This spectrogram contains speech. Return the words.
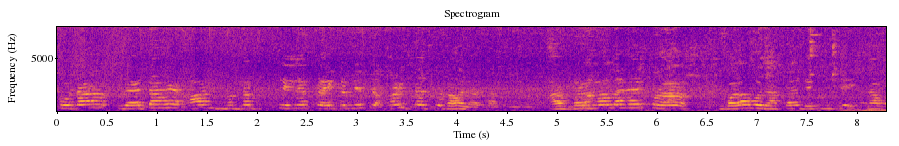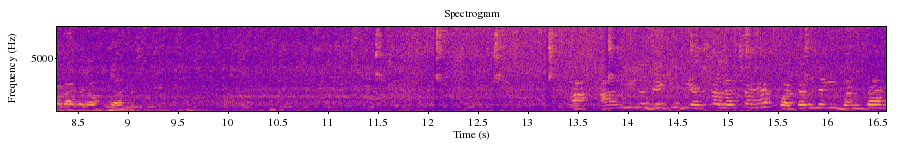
छोटा रहता है और मतलब तेले फ्राई करने से और इतना छोटा हो जाता है। और बड़ा वाला है, थोड़ा बड़ा हो जाता है देख लीजिए इतना बड़ा बड़ा हुआ है। देखिए भी अच्छा लगता है, पटल भी बनता है,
